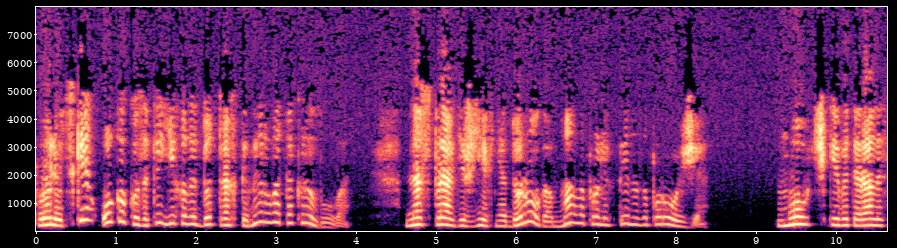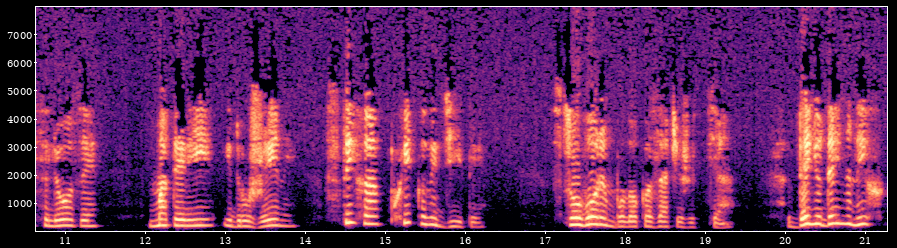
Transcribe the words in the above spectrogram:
Про людське око козаки їхали до Трахтимирова та Крилова. Насправді ж їхня дорога мала пролягти на Запорожжя. Мовчки витирали сльози, матері і дружини, стиха пхикали діти. Суворим було козаче життя. День у день на них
